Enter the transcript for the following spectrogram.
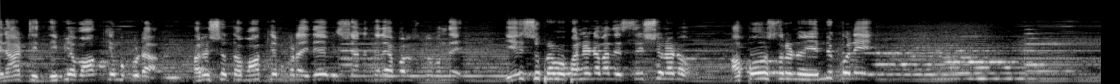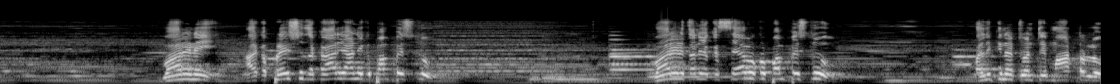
ఈనాటి దివ్య వాక్యము కూడా పరిశుద్ధ వాక్యం కూడా ఇదే విషయాన్ని తెలియపరుస్తూ ఉంది. యేసు ప్రభు పన్నెండు మంది శిష్యులను అపోస్తులను ఎన్నుకొని వారిని ఆ యొక్క ప్రేషిత కార్యానికి పంపిస్తూ వారిని తన యొక్క సేవకు పంపిస్తూ పలికినటువంటి మాటలు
